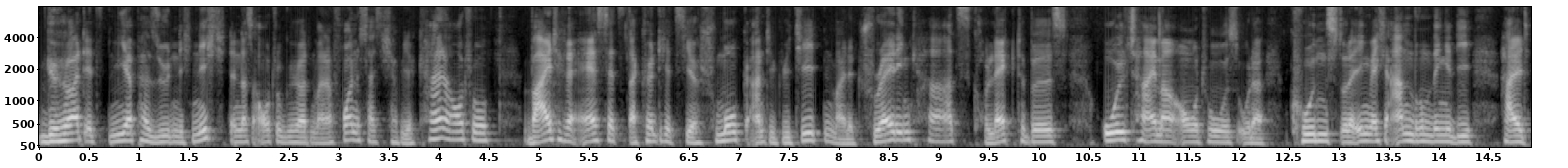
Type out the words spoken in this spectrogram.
gehört jetzt mir persönlich nicht, denn das Auto gehört meiner Freundin. Das heißt, ich habe hier kein Auto. Weitere Assets, da könnte ich jetzt hier Schmuck, Antiquitäten, meine Trading Cards, Collectibles, Oldtimer-Autos oder Kunst oder irgendwelche anderen Dinge, die halt,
